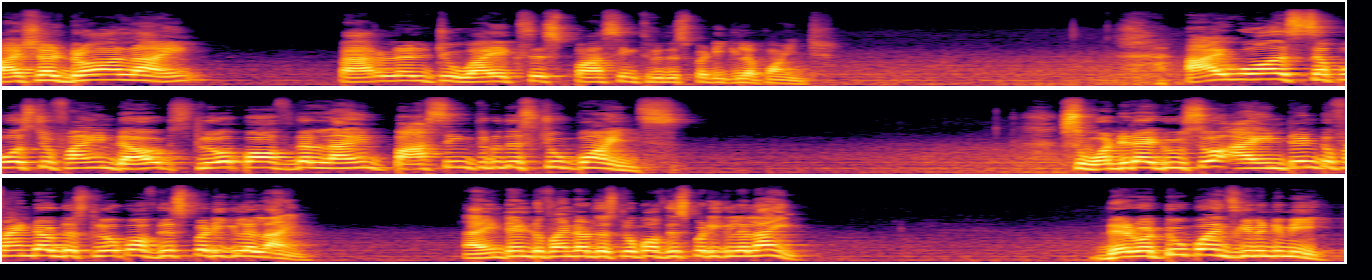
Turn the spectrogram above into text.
I shall draw a line parallel to y-axis passing through this particular point. I was supposed to find out slope of the line passing through these two points. So what did I do so? I intend to find out the slope of this particular line. I intend to find out the slope of this particular line. There were two points given to me,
